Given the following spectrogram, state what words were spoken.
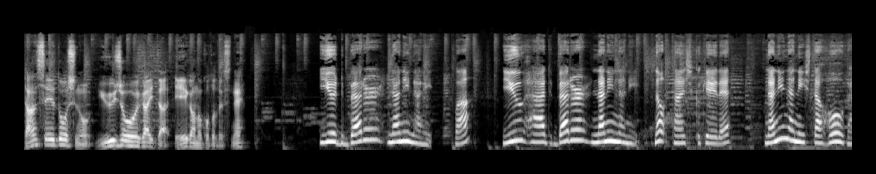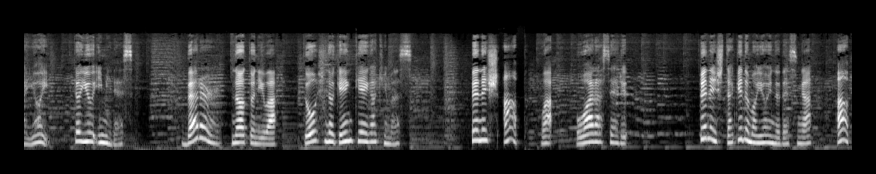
男性同士の友情を描いた映画のことですね。You'd better 何々は You had better 何々の短縮形で何々した方が良いという意味です。Better の後には動詞の原型が来ます。finish up は終わらせる。finish だけでも良いのですが up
